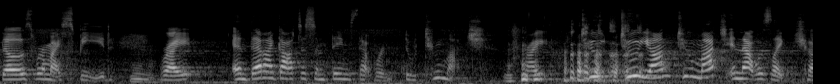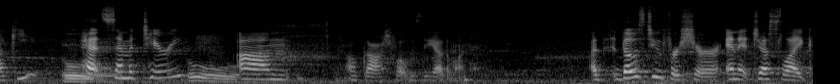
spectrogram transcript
those were my speed, right? And then I got to some things that were, were too much, right? too too young, too much, and that was like Chucky, Pet Sematary. Ooh. Um, oh gosh, what was the other one? Uh, those two for sure, and it just like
